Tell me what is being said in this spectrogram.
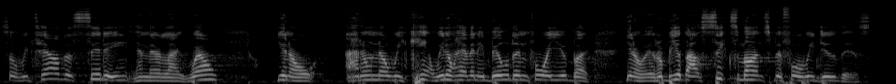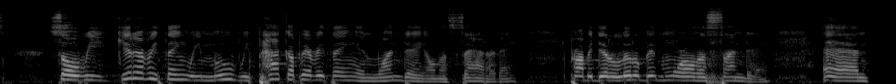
So we tell the city, and they're like, well, you know, I don't know, we can't, we don't have any building for you, but, you know, it'll be about six months before we do this. So we get everything, we move, we pack up everything in one day on a Saturday. Probably did a little bit more on a Sunday. And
